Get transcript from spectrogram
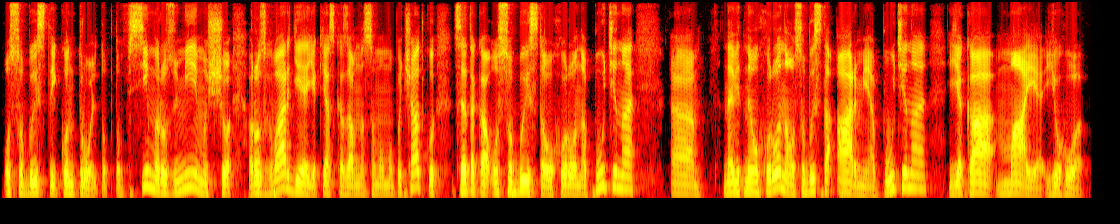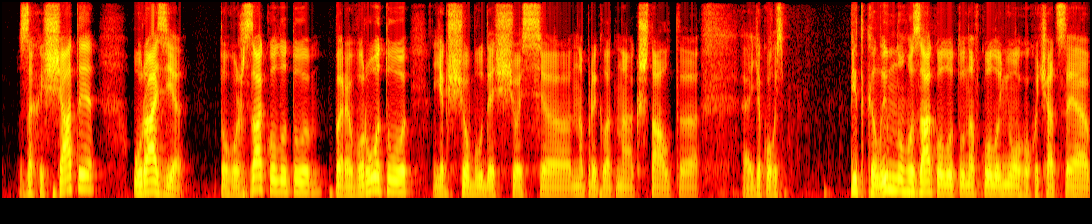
особистий контроль. Тобто, всі ми розуміємо, що Росгвардія, як я сказав на самому початку, це така особиста охорона Путіна. е, Навіть не охорона, а особиста армія Путіна, яка має його захищати у разі того ж заколоту, перевороту, якщо буде щось, е, наприклад, на кшталт е, якогось підкилимного заколоту навколо нього, хоча це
